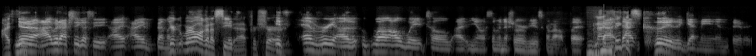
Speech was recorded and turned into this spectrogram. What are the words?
I think No, no, no, I would actually go see. I I've been like we're all gonna see that for sure. It's every other. Well, I'll wait till I, you know some initial reviews come out, but And I think that could get me in theaters.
